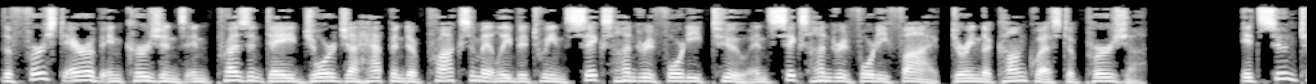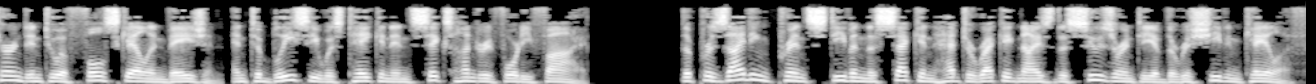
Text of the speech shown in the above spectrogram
The first Arab incursions in present-day Georgia happened approximately between 642 and 645, during the conquest of Persia. It soon turned into a full-scale invasion, and Tbilisi was taken in 645. The presiding prince Stephen II had to recognize the suzerainty of the Rashidun Caliph.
